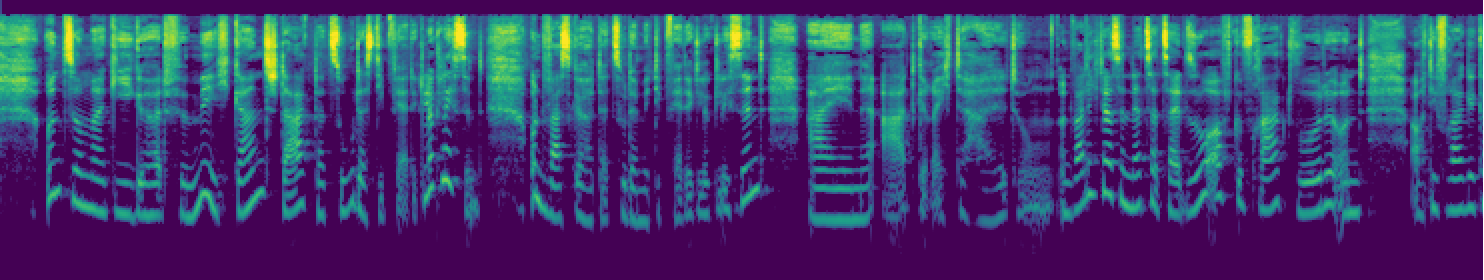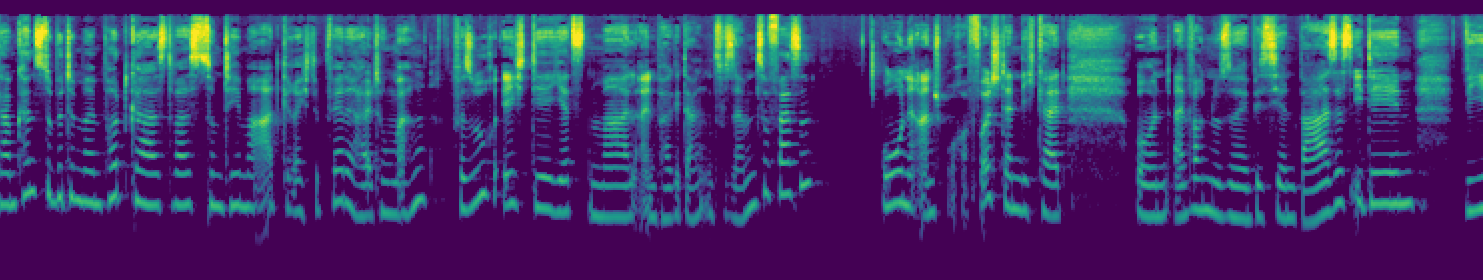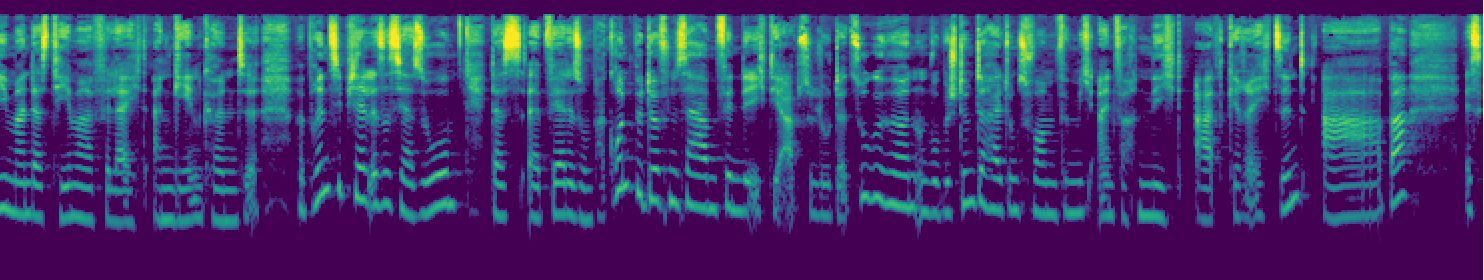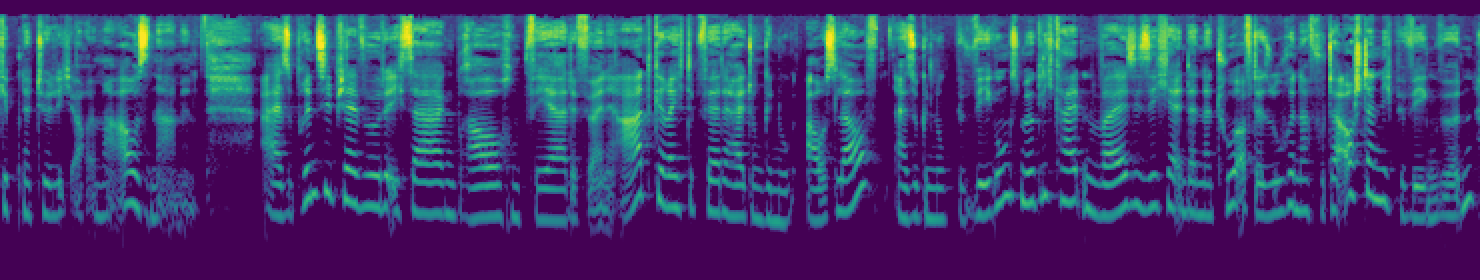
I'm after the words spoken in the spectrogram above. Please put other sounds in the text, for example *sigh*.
Und zur Magie gehört für mich ganz stark dazu, dass die Pferde glücklich sind. Und was gehört dazu, damit die Pferde glücklich sind? Eine artgerechte Haltung. Und weil ich das in letzter Zeit so oft gefragt wurde und auch die Frage kam, kannst du bitte meinem Podcast was zum Thema artgerechte Pferdehaltung machen? versuche ich dir jetzt mal ein paar Gedanken zusammenzufassen, ohne Anspruch auf Vollständigkeit und einfach nur so ein bisschen Basisideen, wie man das Thema vielleicht angehen könnte. Weil prinzipiell ist es ja so, dass äh, Pferde so ein paar Grundbedürfnisse haben, finde ich, die absolut dazugehören und wo bestimmte Haltungsformen für mich einfach nicht artgerecht sind. Aber es gibt natürlich auch immer Ausnahmen. Also prinzipiell würde ich sagen, brauchen Pferde für eine artgerechte Pferdehaltung genug Auslauf, also genug Bewegungsmöglichkeiten, weil sie sich ja in der Natur auf der Suche nach Futter auch ständig bewegen würden.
